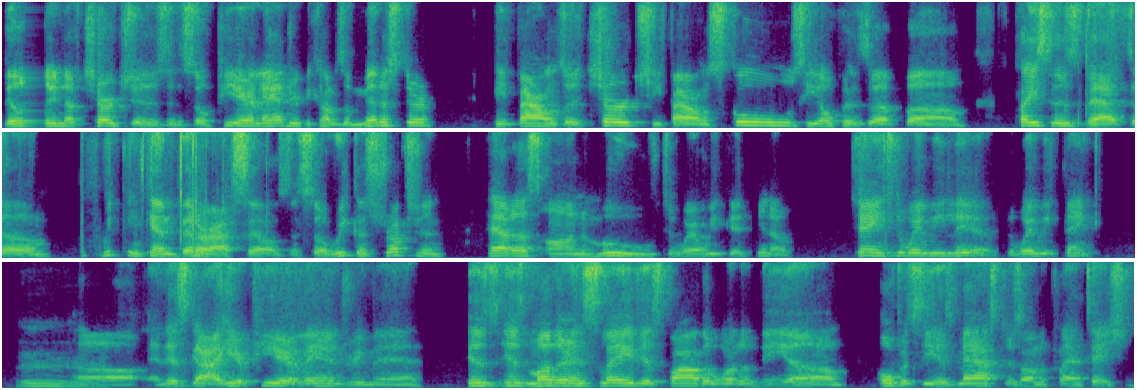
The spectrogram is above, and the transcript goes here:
building of churches. And so Pierre Landry becomes a minister. He founds a church, he founds schools, he opens up um, places that um, we can, can better ourselves. And so Reconstruction had us on the move to where we could, you know, change the way we live, the way we think. Mm. Uh, and this guy here, Pierre Landry, man, his his mother enslaved his father, one of the um, overseers, masters on the plantation.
